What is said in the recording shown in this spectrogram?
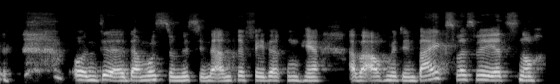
und äh, da musste ein bisschen eine andere Federung her. Aber auch mit den Bikes, was wir jetzt noch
